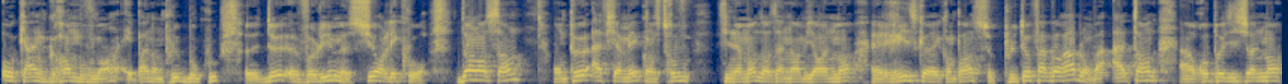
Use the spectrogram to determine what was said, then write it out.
aucun grand mouvement et pas non plus beaucoup euh, de volume sur les cours. Dans l'ensemble, on peut affirmer qu'on se trouve finalement dans un environnement risque-récompense plutôt favorable. On va attendre un repositionnement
